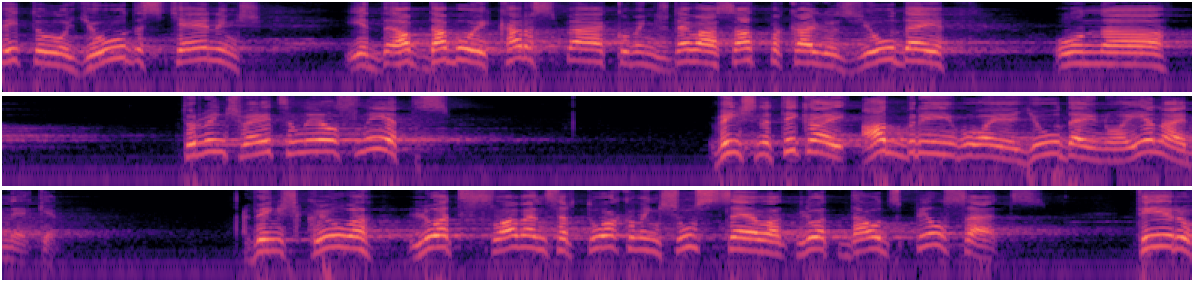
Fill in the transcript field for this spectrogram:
titulu jūdas ķēniņš, ja dabūja karaspēku, viņš devās atpakaļ uz jūdeju un uh, Tur viņš veica lielas lietas. Viņš ne tikai atbrīvoja jūdeju no ienaidniekiem, viņš kļuva ļoti slavens ar to, ka viņš uzcēla ļoti daudz pilsētas. Tīru,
